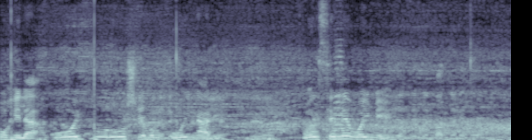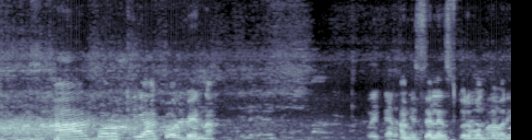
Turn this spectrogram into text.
মহিলা, ওই পুরুষ এবং ওই নারী, ওই ছেলে, ওই মেয়ে। আর পরক্রিয়া করবে না। আমি চ্যালেঞ্জ করে বলতে পারি।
